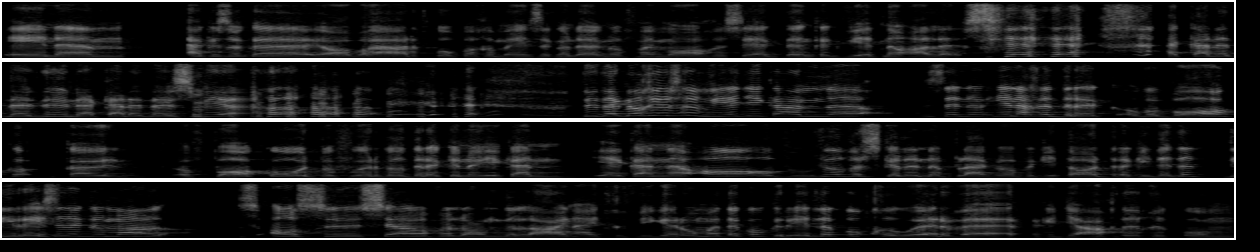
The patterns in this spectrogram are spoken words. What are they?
En ehm um, ek is ook 'n ja, baie hardkoppige mens. Ek onthou nog my ma gesê ek dink ek weet nou alles. ek kan dit nou doen, ek kan dit nou speel. Toe ek nog eers geweet jy kan uh, sê nou enige druk op 'n barcode of barcode byvoorbeeld druk en nou jy kan jy kan uh, A op hoeveel verskillende plekke op 'n gitaar druk. Dit het die res het ek net maar also self along the line uitgefigure omdat ek ook redelik op gehoor werk. Het jy agtergekom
